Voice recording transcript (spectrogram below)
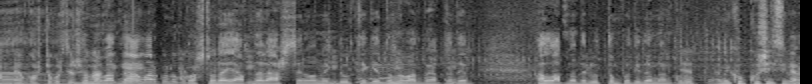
আপনিও কষ্ট করছেন সকাল ধন্যবাদ। থেকে। না আমার কোনো কষ্ট নাই। আপনারা আসছেন অনেক দূর থেকে। ধন্যবাদ ভাই আপনাদের। আল্লাহ আপনাদের উত্তম প্রতিদান দান করুক। আমি খুব খুশি ছিলাম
